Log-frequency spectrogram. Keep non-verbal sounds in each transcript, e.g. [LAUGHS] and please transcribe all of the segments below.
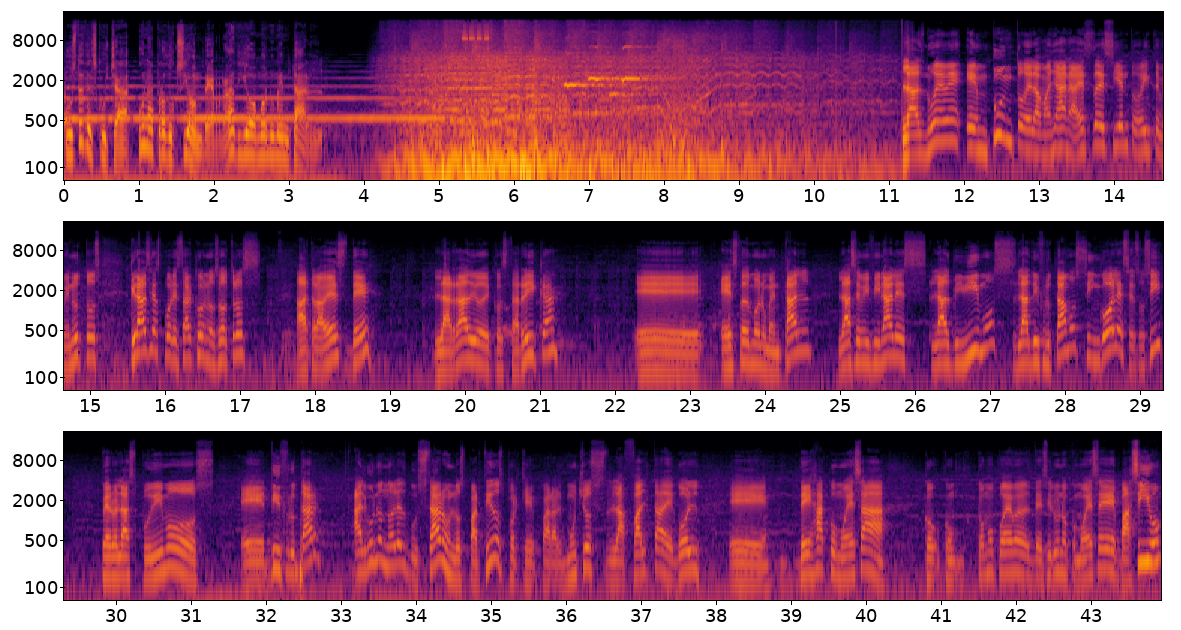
Usted escucha una producción de Radio Monumental. Las 9 en punto de la mañana. Esto es 120 minutos. Gracias por estar con nosotros a través de la radio de Costa Rica. Eh, esto es monumental. Las semifinales las vivimos, las disfrutamos sin goles, eso sí, pero las pudimos eh, disfrutar. Algunos no les gustaron los partidos porque para muchos la falta de gol eh, deja como esa ¿cómo puede decir uno? Como ese vacío.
